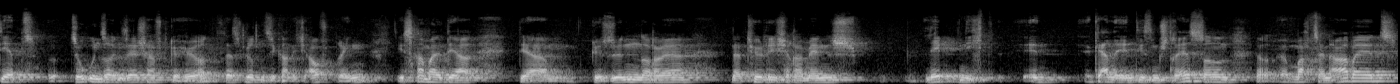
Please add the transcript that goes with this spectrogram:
der zu unserer Gesellschaft gehört. Das würden sie gar nicht aufbringen. Ich sage mal, der, der gesündere, natürlichere Mensch lebt nicht in, gerne in diesem Stress, sondern macht seine Arbeit,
